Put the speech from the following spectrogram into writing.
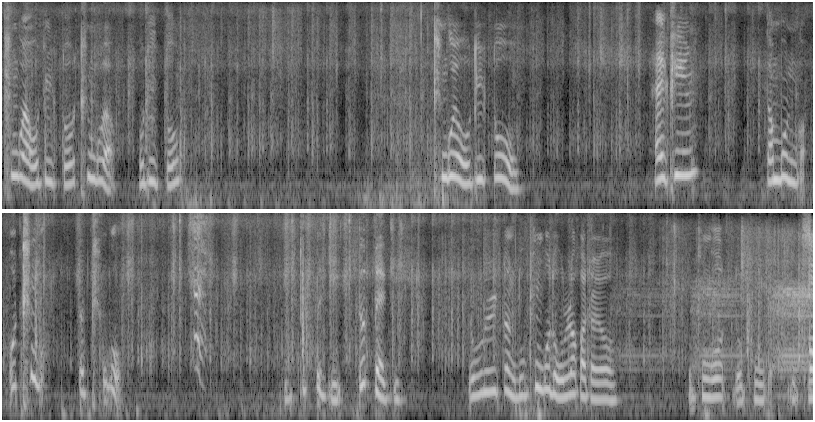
친구야, 어디 있어? 친구야, 어디 있어? 친구야, 어디 있어? 해킹? 난 보는 거. 어, 친구. 나 친구. 뚝배기, 뚝배기. 우리 일단 높은 곳에 올라가자요. 높은 곳, 높은 곳, 높은 곳.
